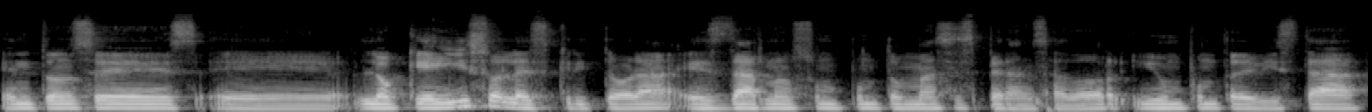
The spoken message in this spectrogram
Entonces, eh, lo que hizo la escritora es darnos un punto más esperanzador y un punto de vista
